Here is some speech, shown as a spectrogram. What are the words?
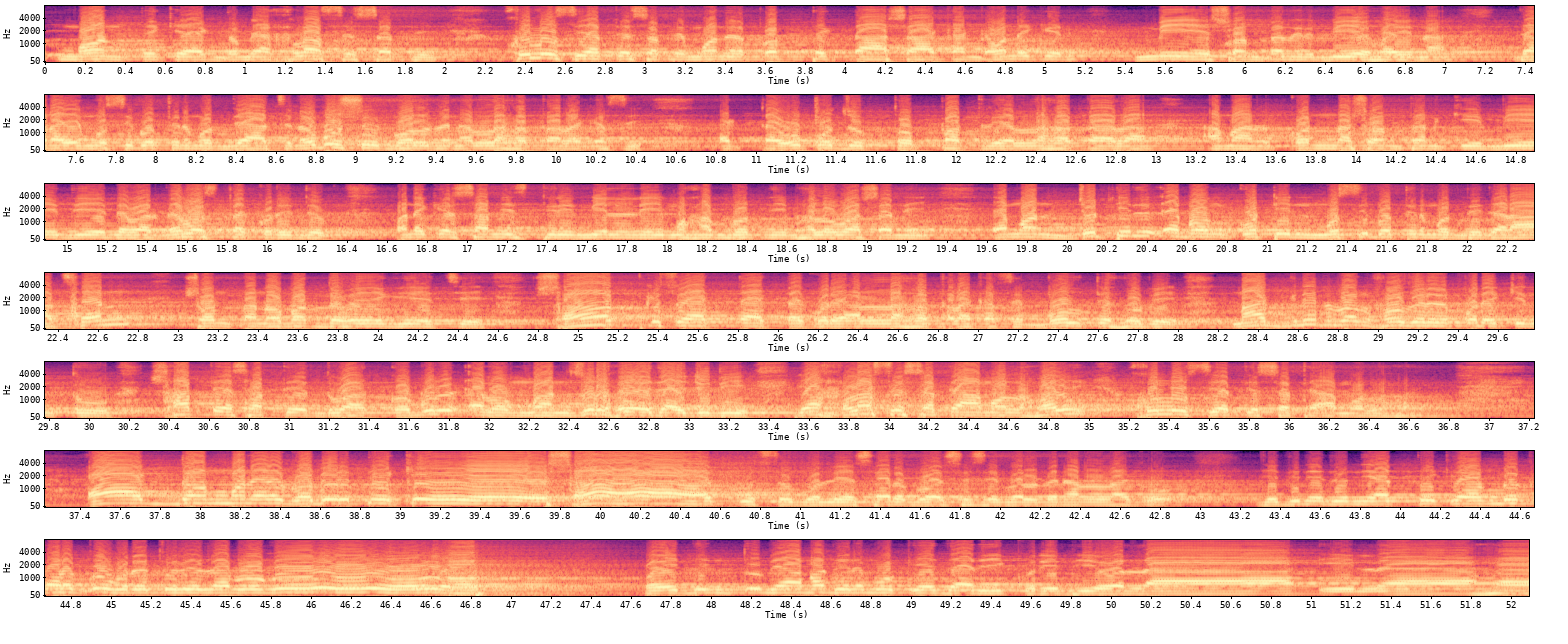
মন থেকে একদম এখলাসের সাথে, খুলুসিয়াতের সাথে মনের প্রত্যেকটা আশা, আকাঙ্ক্ষা, অনেকের মেয়ে সন্তানের বিয়ে হয় না। যারা এই মুসিবতের মধ্যে আছেন, অবশ্যই বলবেন আল্লাহ তাআলার কাছে, একটা উপযুক্ত পাত্রী আল্লাহ তাআলা আমার কন্যা সন্তানকে বিয়ে দিয়ে দেওয়ার ব্যবস্থা করে দিক। অনেকের স্বামী স্ত্রী মিল নেই, মোহাব্বত নেই, ভালোবাসা নেই। এমন জটিল এবং কঠিন মুসিবতের মধ্যে যারা আছেন, সন্তান অবাধ্য হয়ে গিয়েছে। সব কিছু একটা একটা করে আল্লাহ তাআলার কাছে বলতে হবে। মাগরিব এবং ফজরের পরে কিন্তু সাথে সাথে দোয়া কবুল এবং মঞ্জুর হয়ে যায় যদি এখলাসের সাথে আমল হয়, খুলুসিয়াতের সাথে আমল হয়। একদম মনের গভীর থেকে সব কিছু বলে সর্বশেষে বলবেন, আল্লাহ গো, যেদিনে দুনিয়ার থেকে অন্ধকার কবরে চলে যাব গো, ওই দিন তুমি আমাদের মুখে জারি করে দিও ইলাহা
